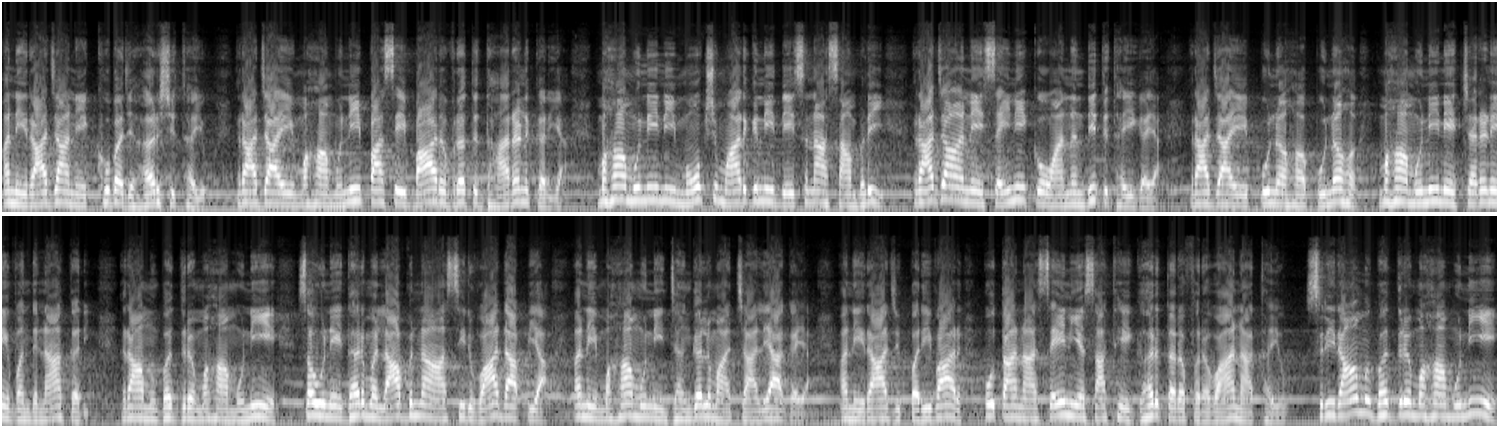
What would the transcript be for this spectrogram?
અને રાજાને ખૂબ જ હર્ષ થયું. રાજાએ મહામુનિ પાસે બાર વ્રત ધારણ કર્યા. મહામુનિની મોક્ષ માર્ગની દેશના સાંભળી રાજા અને સૈનિકો આનંદિત થઈ ગયા. રાજાએ પુનઃ પુનઃ મહામુનિને ચરણે વંદના કરી. રામભદ્ર મહામુનિએ સૌને ધર્મ લાભના આશીર્વાદ આપ્યા અને મહામુનિ જંગલમાં ચાલ્યા ગયા અને રાજ પરિવાર પોતાના સૈન્ય સાથે ઘર તરફ રવાના થયો. શ્રી રામભદ્ર મહામુનિએ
